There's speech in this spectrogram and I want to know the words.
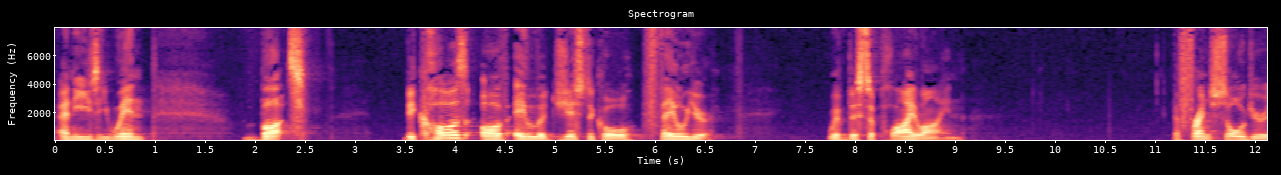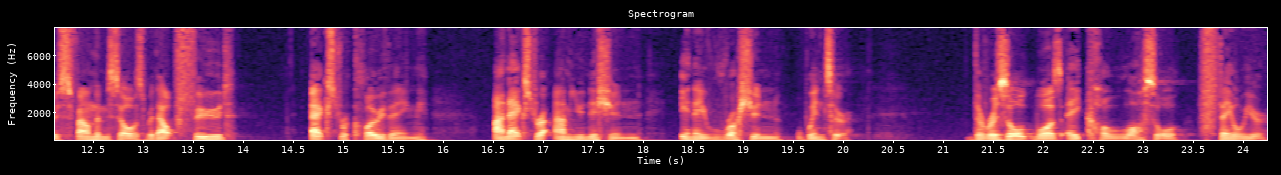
an easy win. But because of a logistical failure with the supply line, the French soldiers found themselves without food, extra clothing, and extra ammunition in a Russian winter. The result was a colossal failure.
